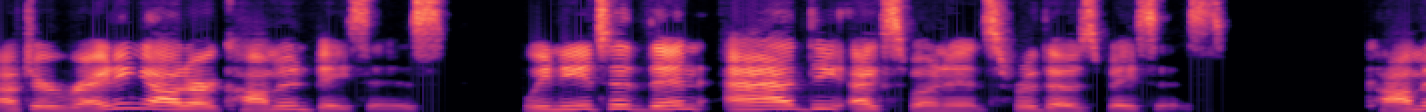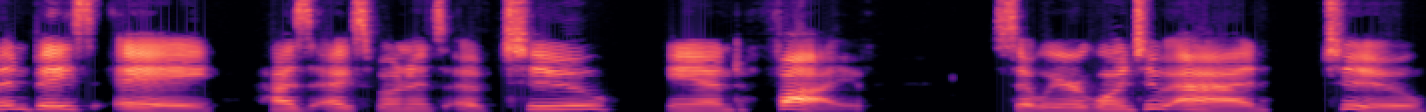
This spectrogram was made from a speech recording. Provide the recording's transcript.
After writing out our common bases, we need to then add the exponents for those bases. Common base A has exponents of 2 and 5, so we are going to add 2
